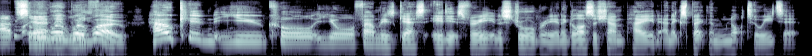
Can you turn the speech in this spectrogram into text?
Absolutely. Whoa, whoa, lethal. whoa! How can you call your family's guests idiots for eating a strawberry and a glass of champagne and expect them not to eat it?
